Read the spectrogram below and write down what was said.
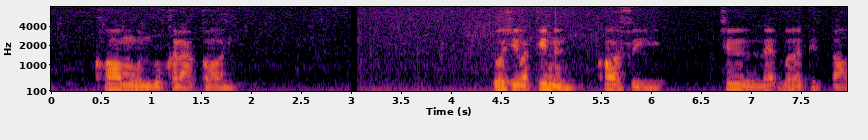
3ข้อมูลบุคลากร ตัวชี้วัดที่1ข้อ4ชื่อและเบอร์ติดต่อ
